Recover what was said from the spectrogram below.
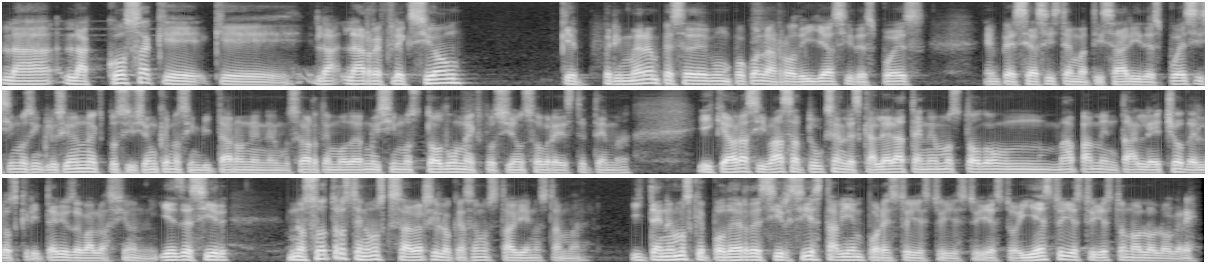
la, cosa que, que la, la reflexión que primero empecé un poco en las rodillas y después empecé a sistematizar y después hicimos inclusive una exposición que nos invitaron en el Museo de Arte Moderno, hicimos toda una exposición sobre este tema y que ahora si vas a Tux en la escalera tenemos todo un mapa mental hecho de los criterios de evaluación. Y es decir, nosotros tenemos que saber si lo que hacemos está bien o está mal. Y tenemos que poder decir si está bien por esto y esto y esto y esto y esto y esto y esto no lo logré.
